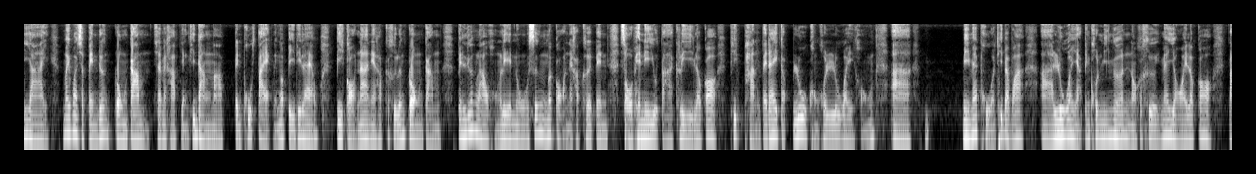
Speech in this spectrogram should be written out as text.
นิยาย ไม่ว่าจะเป็นเรื่องกรงกรรมใช่ไหมครับ อย่างที่ดังมาเป็นผู้แตกในเมื่อปีที่แล้ว ปีก่อนหน้านี้ครับก็คือเรื่องกรงกรรม เป็นเรื่องราวของเรนู ซึ่งเมื่อก่อนนะครับเคยเป็นโสเพณีอยู่ตาคลี แล้วก็พลิกผันไปได้กับลูกของคนรวยของอ่า มีแม่ผัวที่แบบว่าอ่ารวยอะเป็นคนมีเงินเนาะก็คือแม่ย้อยแล้วก็ต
